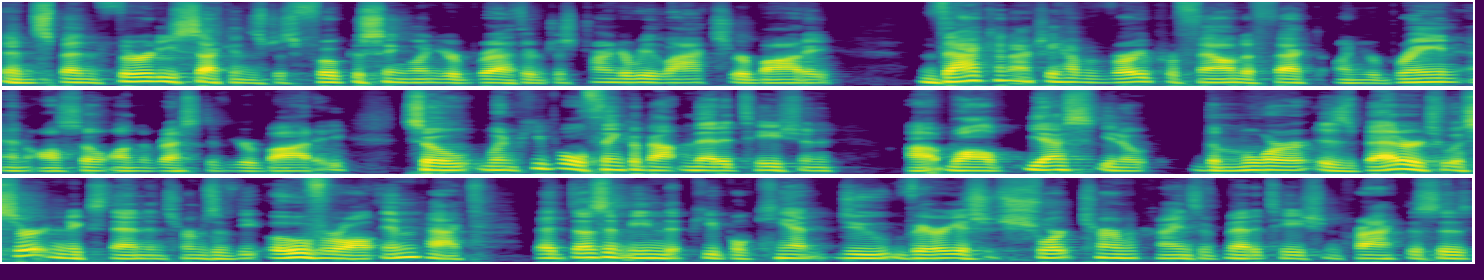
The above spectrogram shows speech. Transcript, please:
and spend 30 seconds just focusing on your breath or just trying to relax your body, that can actually have a very profound effect on your brain and also on the rest of your body. So when people think about meditation, uh, while yes, you know, the more is better to a certain extent in terms of the overall impact, that doesn't mean that people can't do various short-term kinds of meditation practices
